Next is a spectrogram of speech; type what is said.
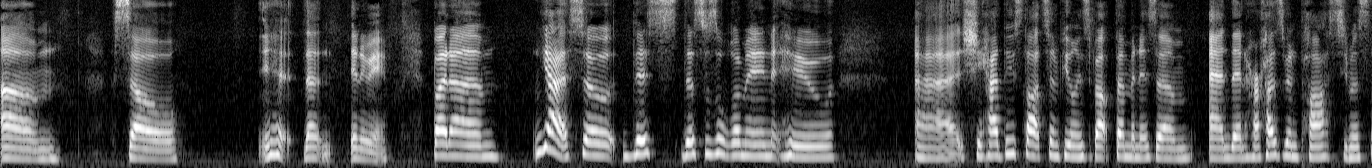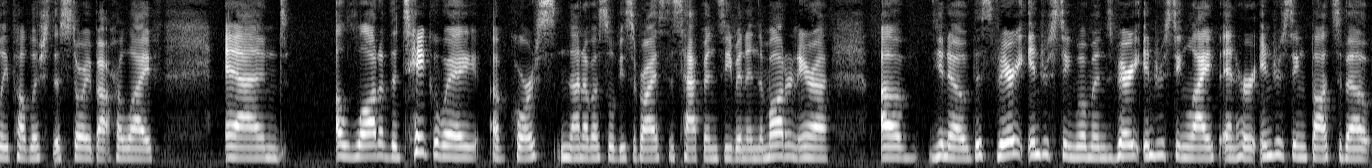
Um, so that anyway, but um, yeah. So this this was a woman who uh, she had these thoughts and feelings about feminism, and then her husband posthumously published this story about her life, and a lot of the takeaway, of course, none of us will be surprised this happens even in the modern era, of you know this very interesting woman's very interesting life and her interesting thoughts about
